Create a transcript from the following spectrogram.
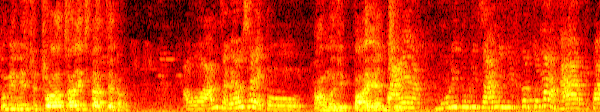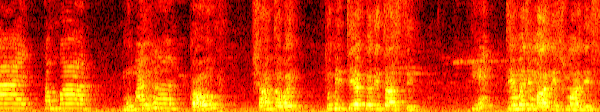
तुम्ही नुसती चोळा चाळीच करते का? अहो आमचा व्यवसाय आहे तो. हा म्हणजे पायांची पाय मोडी तोडीचा आम्ही नीट करतो ना. हात पाय कंबार मग तू- पाठण. का हो? शांताबाई तुम्ही ते करीत असते ते? ते म्हणजे मालिश मालिश.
